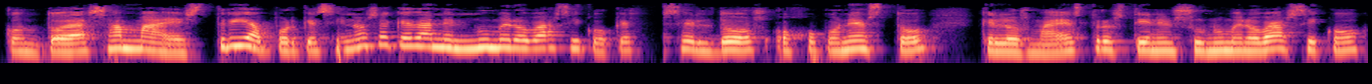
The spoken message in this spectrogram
con toda esa maestría, porque si no se queda en el número básico, que es el 2, ojo con esto, que los maestros tienen su número básico,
